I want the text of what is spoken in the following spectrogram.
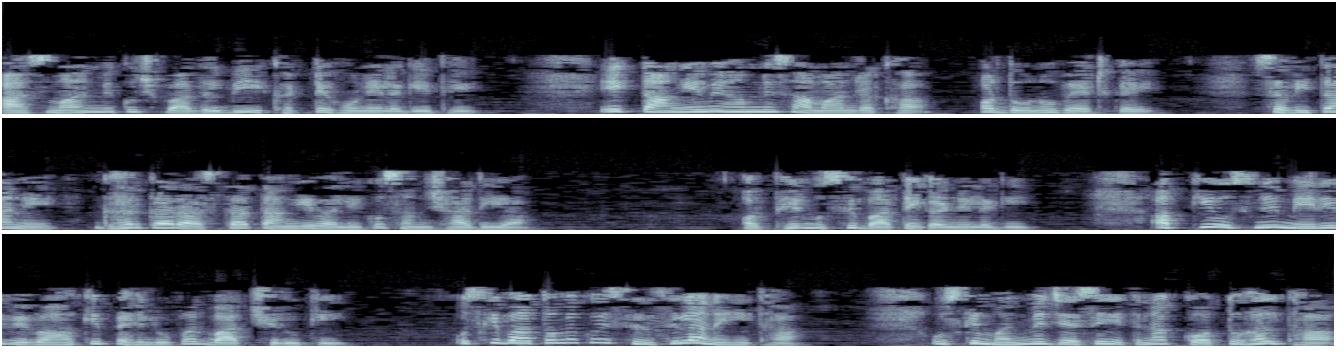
آسمان میں کچھ بادل بھی اکٹھے ہونے لگے تھے۔ ایک تانگے میں ہم نے سامان رکھا اور دونوں بیٹھ گئے۔ سویتا نے گھر کا راستہ تانگے والے کو سمجھا دیا اور پھر مجھ سے باتیں کرنے لگی۔ اب کی اس نے میرے وواہ کے پہلو پر بات شروع کی۔ اس کی باتوں میں کوئی سلسلہ نہیں تھا۔ اس کے من میں جیسے اتنا کوتوہل تھا،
